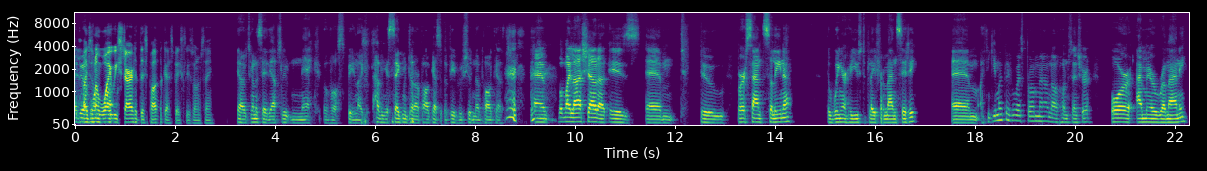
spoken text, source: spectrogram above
I, do I have don't know why more- we started this podcast. Basically, is what I'm saying. Yeah, I was going to say the absolute neck of us being like having a segment on our podcast of people who shouldn't have podcasts. Um, but my last shout out is um, to Bersant Celina, the winger who used to play for Man City. Um, I think he might play for West Brom now, not 100% sure. Or Amir Rrahmani,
